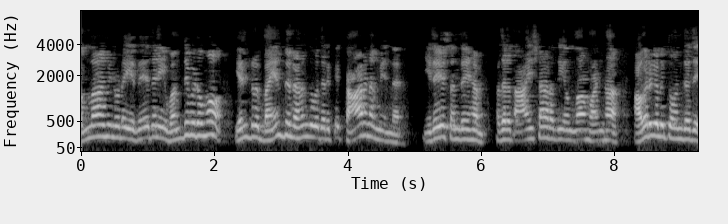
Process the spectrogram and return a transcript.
அல்லாஹினுடைய வேதனை வந்துவிடுமோ என்று பயந்து நடுங்குவதற்கு காரணம் என்ன? இதே சந்தேகம். அதற்கு ஆயிஷா ரதியல்லாஹு அன்ஹா அவர்களுக்கு வந்தது.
